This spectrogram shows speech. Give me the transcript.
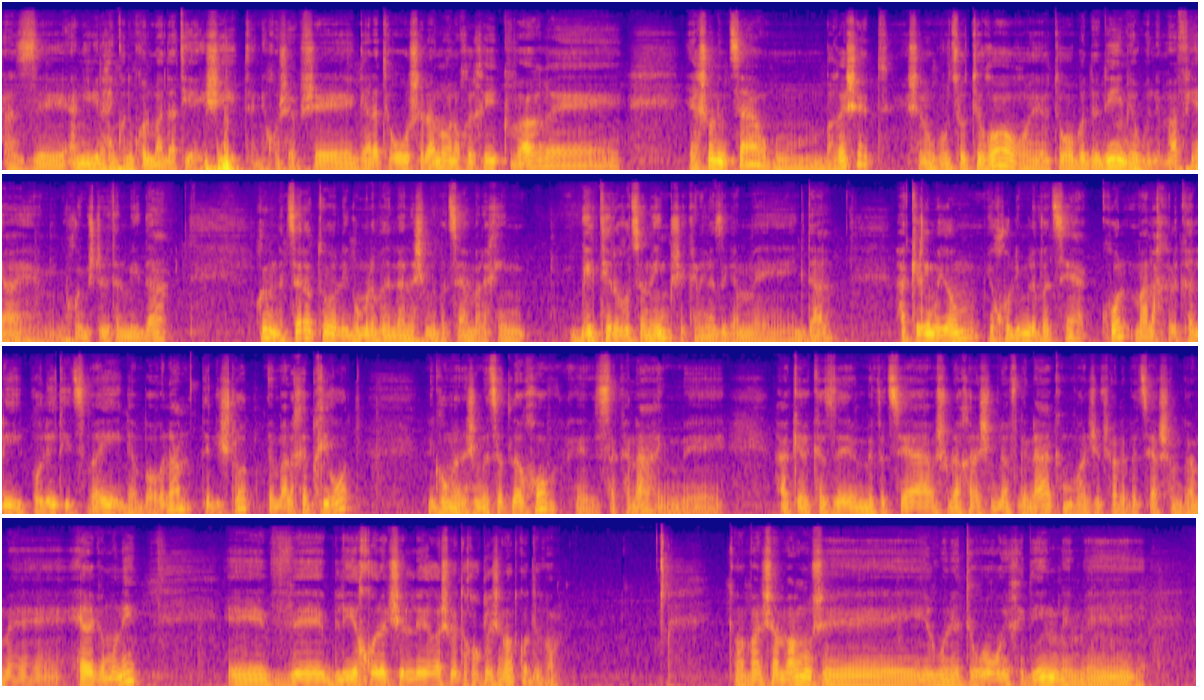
אז uh, אני אגיד לכם קודם כל מה דעתי האישית. אני חושב שגל הטרור שלנו הנוכחי כבר uh, איכשהו נמצא, הוא ברשת. יש לנו קבוצות טרור, אה, טרור בודדים, ארגוני מאפיה, הם יכולים להשתלט על מידע. יכולים לנצל אותו, לגרום לאנשים לבצע מהלכים בלתי רצוניים, שכנראה זה גם uh, יגדל. האקרים היום יכולים לבצע כל מהלך כלכלי, פוליטי, צבאי, גם בעולם, כדי לשלוט במהלכי בחירות. לגרום לאנשים לצאת לרחוב, זה סכנה. אם אה, האקר כזה מבצע, שולח אנשים להפגנה, כמובן שאפשר לבצע שם גם אה, הרג המוני, אה, ובלי יכולת של רשויות החוק לשנות כל דבר. כמובן שאמרנו שארגוני טרור יחידים הם,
